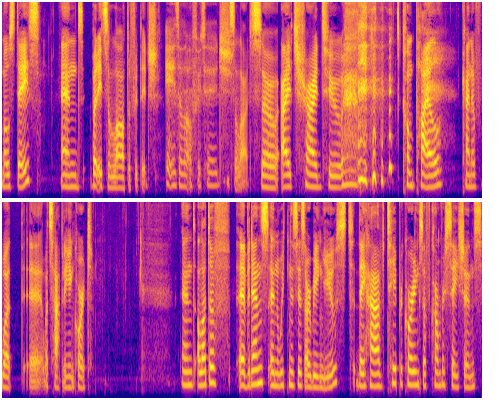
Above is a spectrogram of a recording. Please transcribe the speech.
most days. And but it's a lot of footage. It is a lot of footage. It's a lot. So I tried to compile kind of what uh, what's happening in court. And a lot of evidence and witnesses are being used. They have tape recordings of conversations,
